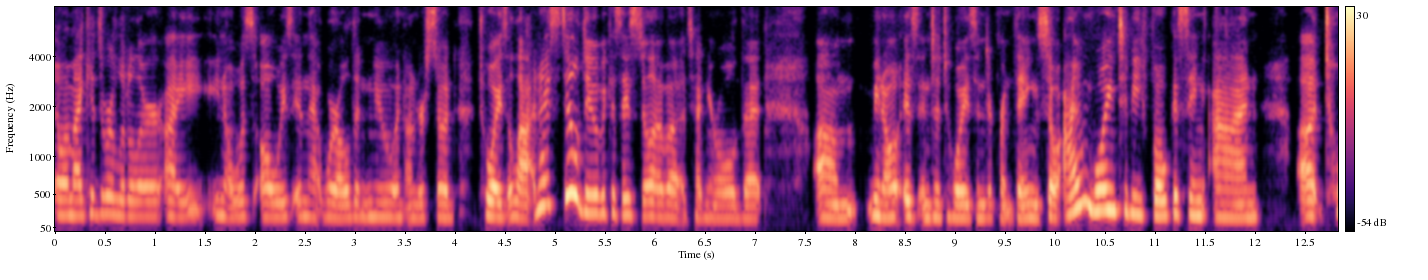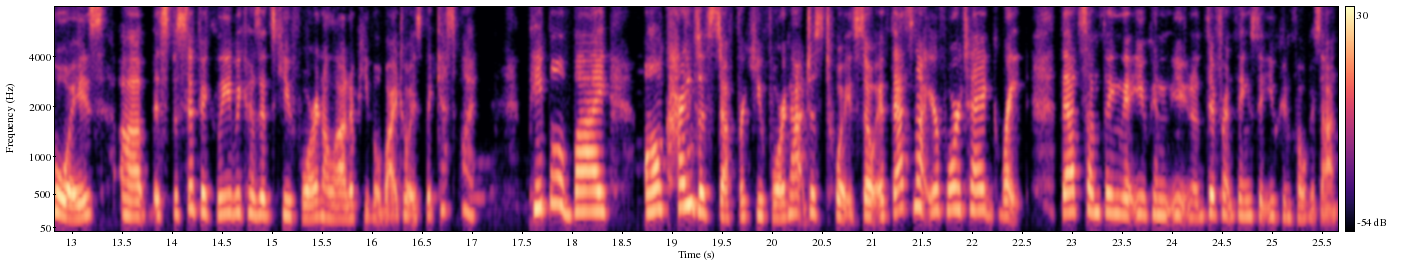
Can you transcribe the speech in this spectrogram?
when my kids were littler i you know was always in that world and knew and understood toys a lot. And i still do because i still have a 10 year old that um, you know is into toys and different things. So i'm going to be focusing on uh, toys uh, specifically because it's q4 and a lot of people buy toys. But guess what? People buy all kinds of stuff for Q4, not just toys. So if that's not your forte, great. That's something that you can, you know, different things that you can focus on.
